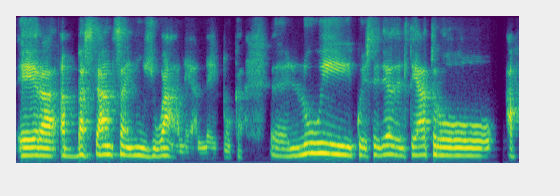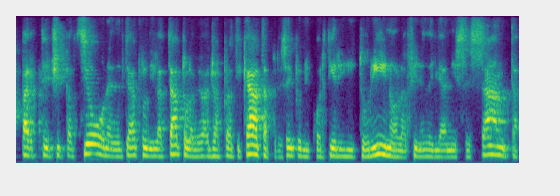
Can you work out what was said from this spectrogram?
era abbastanza inusuale all'epoca. Eh, lui questa idea del teatro a partecipazione del teatro dilattato l'aveva già praticata, per esempio nei quartieri di Torino alla fine degli anni 60,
